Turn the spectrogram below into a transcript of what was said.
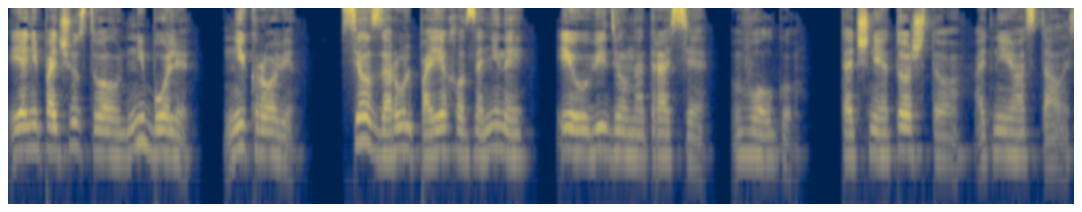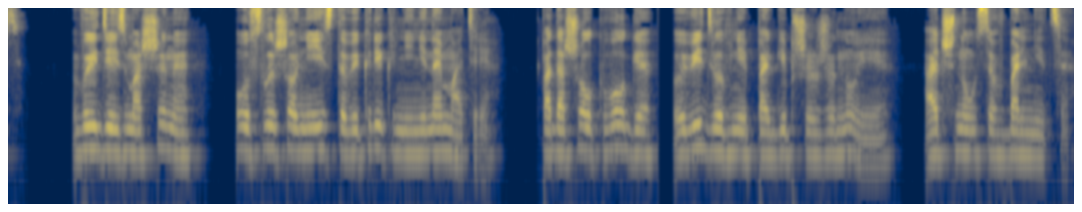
я не почувствовал ни боли, ни крови. Сел за руль, поехал за Ниной и увидел на трассе Волгу. Точнее, то, что от нее осталось. Выйдя из машины, услышал неистовый крик Нининой матери. Подошел к Волге, увидел в ней погибшую жену и очнулся в больнице.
